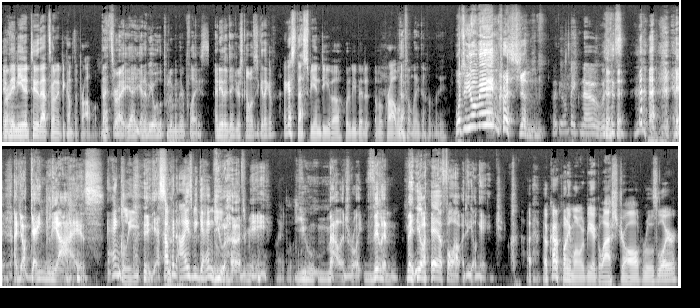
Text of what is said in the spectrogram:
if right. they needed to, that's when it becomes a problem. That's right. Yeah, you got to be able to put them in their place. Any other dangerous combos you can think of? I guess thespian diva would be a bit of a problem. Definitely, definitely. What do you mean, Christian? With your big nose. and your gangly eyes. gangly? yes, How you, can eyes be gangly? you heard me. Alright, look. You maladroit villain. May your hair fall out at a young age. A, a kind of funny one would be a glass jaw rules lawyer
